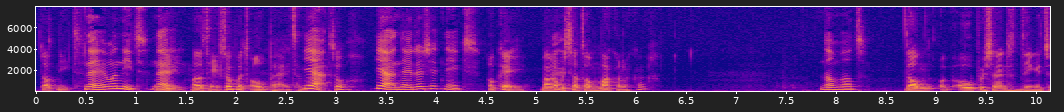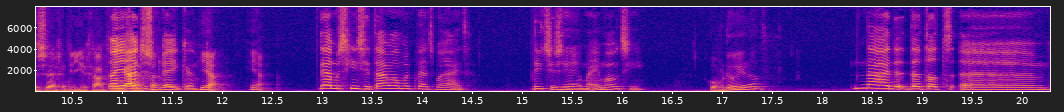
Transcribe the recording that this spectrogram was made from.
Dat niet? Nee, helemaal niet. Nee. maar dat heeft ook met openheid te maken, ja. toch? Ja, nee, daar zit niks. Oké, waarom is dat dan makkelijker? Dan wat? Dan open zijn tot dingen te zeggen die je graag Dan je uit te spreken. Ja, ja. Ja, misschien zit daar wel mijn kwetsbaarheid. Niet zozeer in mijn emotie. Hoe bedoel je dat? Nou, dat... dat, ehm,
